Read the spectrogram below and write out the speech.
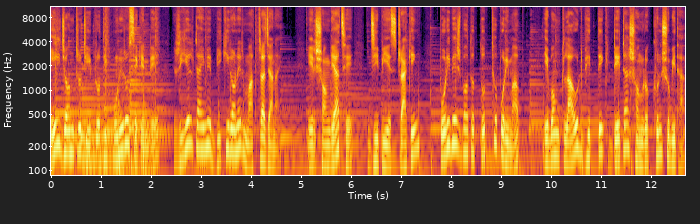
এই যন্ত্রটি প্রতি পনেরো সেকেন্ডে রিয়েল টাইমে বিকিরণের মাত্রা জানায়। এর সঙ্গে আছে জিপিএস ট্র্যাকিং, পরিবেশগত তথ্য পরিমাপ এবং ক্লাউড ভিত্তিক ডেটা সংরক্ষণ সুবিধা।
